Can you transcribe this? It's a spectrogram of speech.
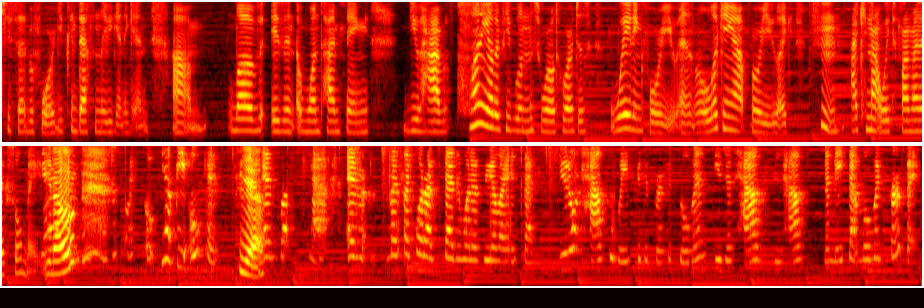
she said before, you can definitely begin again. Um, love isn't a one time thing. You have plenty other people in this world who are just waiting for you and looking out for you like hmm i cannot wait to find my next soulmate you know just like oh yeah, be open. yeah And but, yeah, and that's like what I've said and what I've realized that you don't have to wait for the perfect moment. You just have to have and make that moment perfect.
